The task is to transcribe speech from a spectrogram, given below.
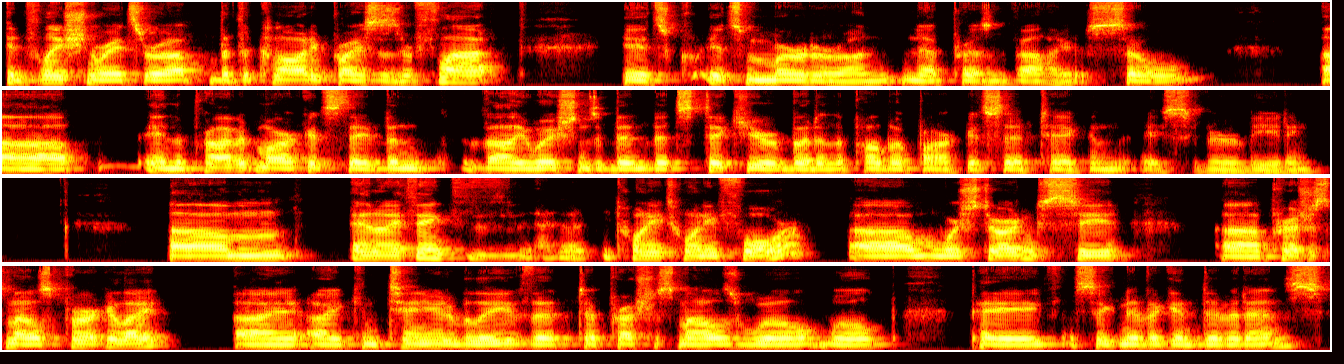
inflation rates are up, but the commodity prices are flat, it's it's murder on net present values. So, uh, in the private markets, they've been valuations have been a bit stickier, but in the public markets, they've taken a severe beating. Um, and I think 2024, um, we're starting to see uh, precious metals percolate. I continue to believe that uh, precious metals will will pay significant dividends.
